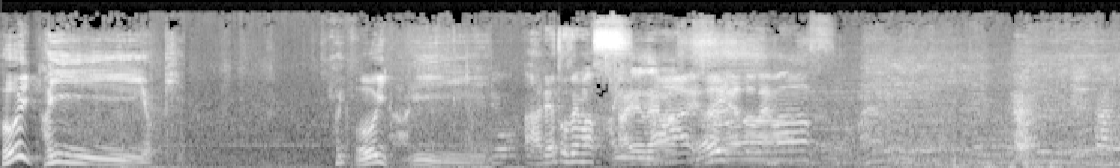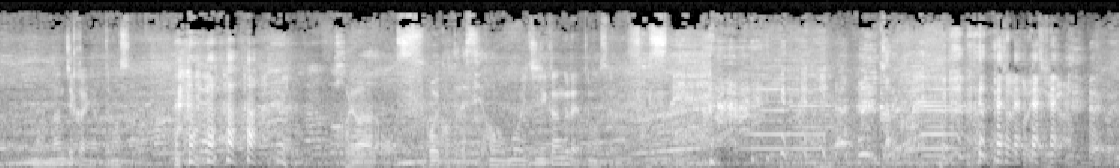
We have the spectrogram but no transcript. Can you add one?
はい。はい OK おい。ありがとうござい。ますありがとうございます。はい。ありがとうござい。ますもう何時間やってます これはすごいことですよ。もうもう1時間ぐらいやってますよ。そうですね。かれこれ。1時間あゆみさ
